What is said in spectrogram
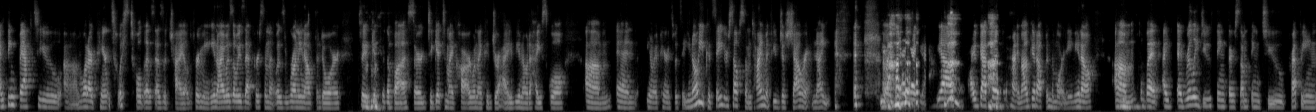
I think back to um, what our parents always told us as a child. For me, you know, I was always that person that was running out the door to mm-hmm. get to the bus or to get to my car when I could drive, you know, to high school. Um, and you know, my parents would say, you know, you could save yourself some time if you just shower at night. yeah. Like, yeah, yeah, yeah, I've got plenty of time. I'll get up in the morning, you know. Um, mm-hmm. But I, I really do think there's something to prepping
